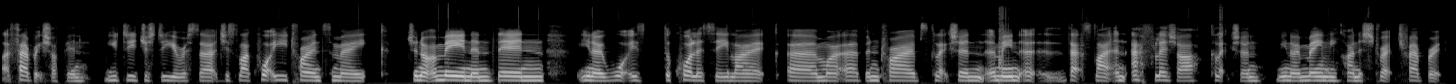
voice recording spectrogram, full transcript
like fabric shopping. You do just do your research. It's like what are you trying to make do you know what I mean? And then, you know, what is the quality like uh, my Urban Tribes collection? I mean, uh, that's like an athleisure collection, you know, mainly kind of stretch fabric.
